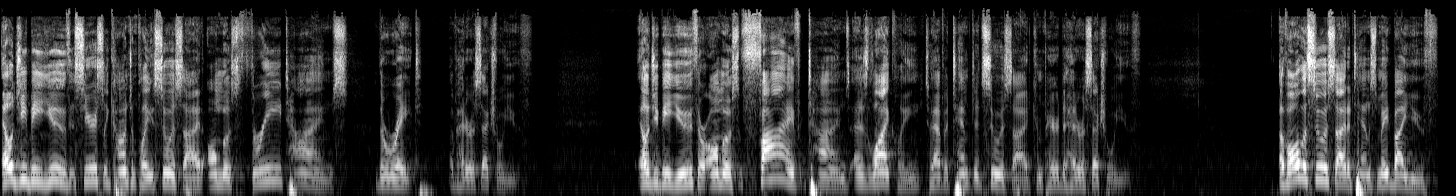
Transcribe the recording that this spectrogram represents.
LGB youth seriously contemplate suicide almost three times the rate of heterosexual youth. LGB youth are almost five times as likely to have attempted suicide compared to heterosexual youth. Of all the suicide attempts made by youth,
